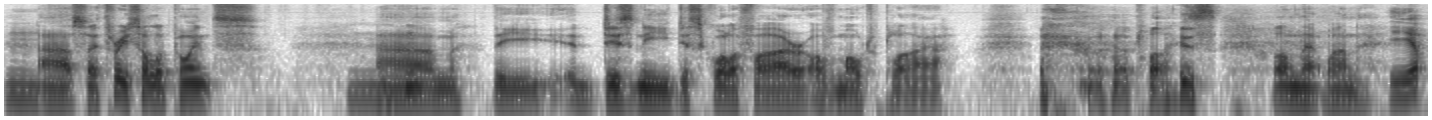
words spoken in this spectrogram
mm, Uh, so three solid points. mhm. Um, the Disney disqualifier of multiplier. applies on that one. Yep.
